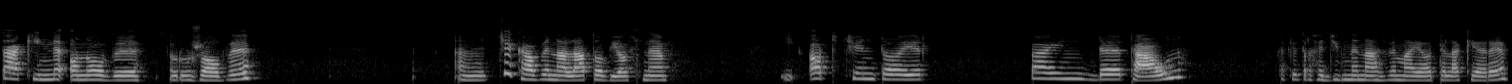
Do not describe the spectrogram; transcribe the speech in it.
Taki neonowy, różowy. E, Ciekawy na lato, wiosnę. I odcień to jest Pine the Town. Takie trochę dziwne nazwy mają te lakiery.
